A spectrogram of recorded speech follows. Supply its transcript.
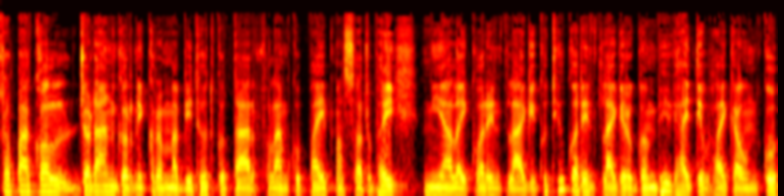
चपाकल जडान गर्ने क्रममा विद्युतको तार फलामको पाइपमा सर्ट भई मियालाई करेन्ट लागेको थियो। करेन्ट लागेर गम्भीर घाइते भएका उनको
